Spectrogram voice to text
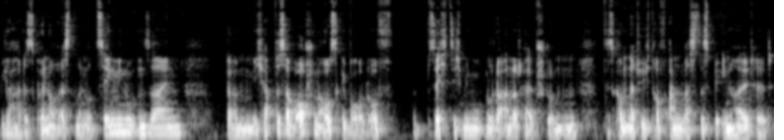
ja, das können auch erstmal nur 10 Minuten sein. Ähm, ich habe das aber auch schon ausgebaut auf 60 Minuten oder anderthalb Stunden. Das kommt natürlich darauf an, was das beinhaltet.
